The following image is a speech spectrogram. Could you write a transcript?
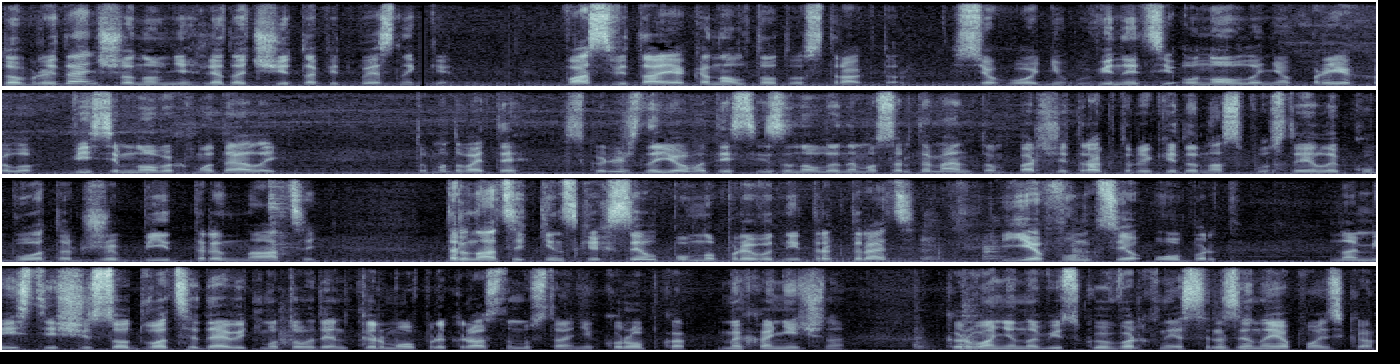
Добрий день, шановні глядачі та підписники. Вас вітає канал Totus Tractor. Сьогодні у Вінниці оновлення приїхало 8 нових моделей. Тому давайте скоріш знайомитись із оновленим асортиментом. Перший трактор, який до нас спустили, Kubota GB13. 13 кінських сил, повноприводний тракторець. Є функція оберт на місці, 629 мотогодин, кермо в прекрасному стані, коробка механічна, керування навіскою вверх-вниз, резина японська,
